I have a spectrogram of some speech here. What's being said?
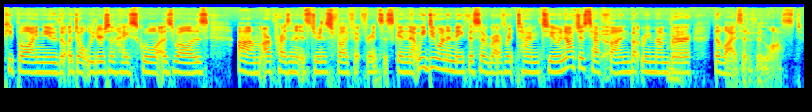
people I knew the adult leaders in high school as well as um, our president is Students for Life at Franciscan that we do want to make this a reverent time too and not just have fun but remember Right. the lives that have been lost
